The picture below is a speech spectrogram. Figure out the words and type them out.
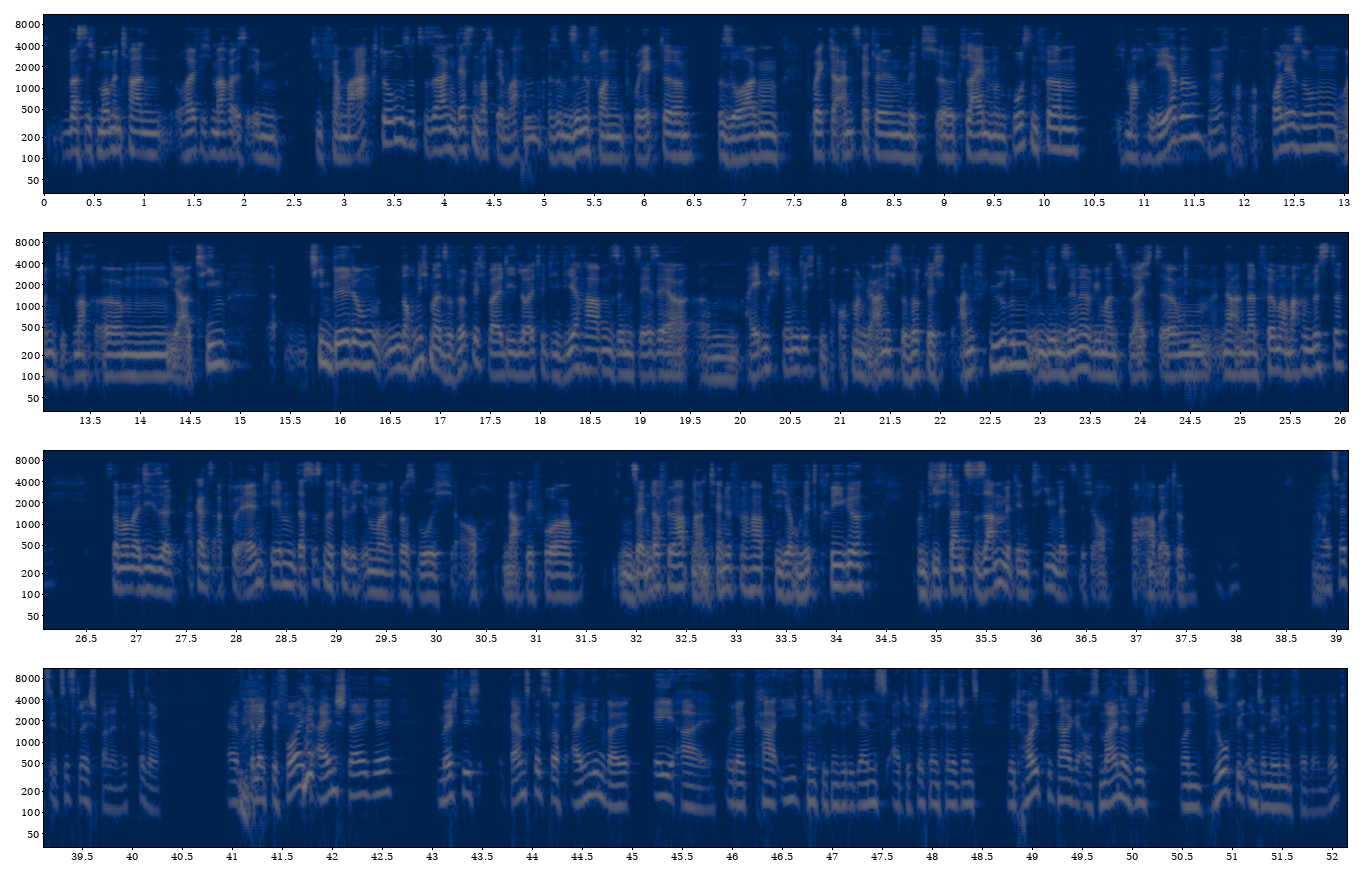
was ich momentan häufig mache, ist eben die Vermarktung sozusagen dessen, was wir machen. Also im Sinne von Projekte besorgen, Projekte anzetteln mit äh, kleinen und großen Firmen. Ich mache Lehre, ja, ich mache auch Vorlesungen und ich mache ähm, ja, Team, äh, Teambildung noch nicht mal so wirklich, weil die Leute, die wir haben, sind sehr, sehr ähm, eigenständig. Die braucht man gar nicht so wirklich anführen in dem Sinne, wie man es vielleicht ähm, in einer anderen Firma machen müsste sagen wir mal, diese ganz aktuellen Themen, das ist natürlich immer etwas, wo ich auch nach wie vor einen Sender für habe, eine Antenne für habe, die ich auch mitkriege und die ich dann zusammen mit dem Team letztlich auch bearbeite. Mhm. Ja. Jetzt wird es jetzt wird's gleich spannend. Jetzt pass auf. Äh, vielleicht bevor ich einsteige, möchte ich ganz kurz darauf eingehen, weil AI oder KI, künstliche Intelligenz, Artificial Intelligence, wird heutzutage aus meiner Sicht von so vielen Unternehmen verwendet,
